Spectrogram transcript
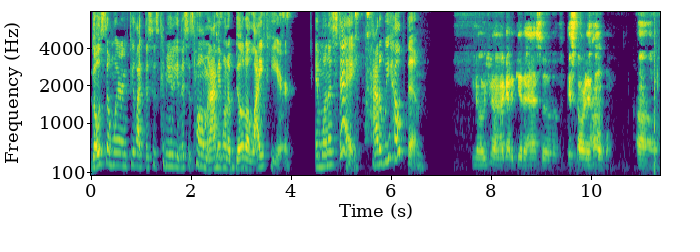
go somewhere and feel like this is community and this is home, and I may want to build a life here and want to stay? How do we help them? You know, you know, I got to get an answer of it started at home. Um,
